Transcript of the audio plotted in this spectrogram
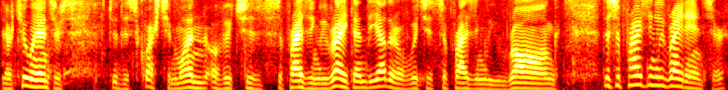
There are two answers to this question, one of which is surprisingly right, and the other of which is surprisingly wrong. The surprisingly right answer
